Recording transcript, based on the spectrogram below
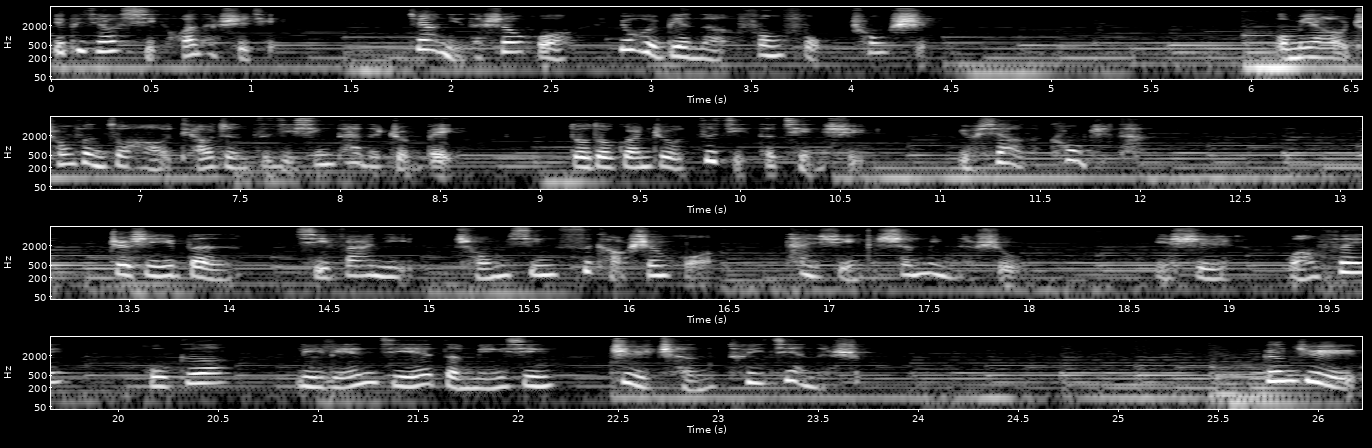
也比较喜欢的事情，这样你的生活又会变得丰富充实。我们要充分做好调整自己心态的准备，多多关注自己的情绪，有效的控制它。这是一本启发你重新思考生活、探寻生命的书，也是王菲、胡歌、李连杰等明星至诚推荐的书。根据《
